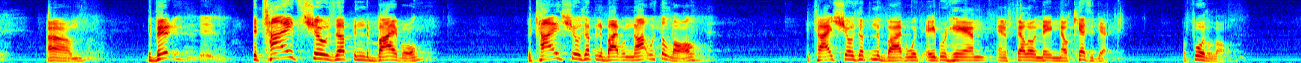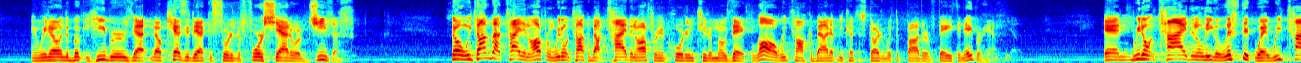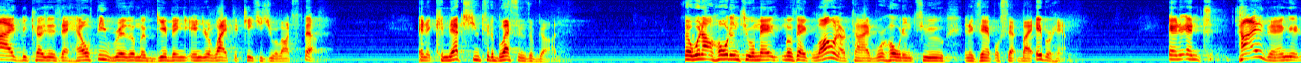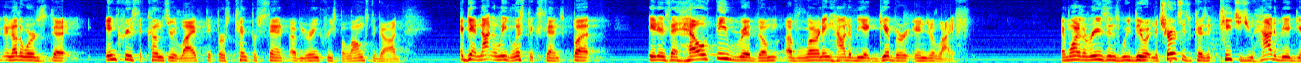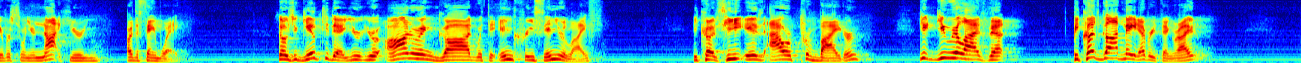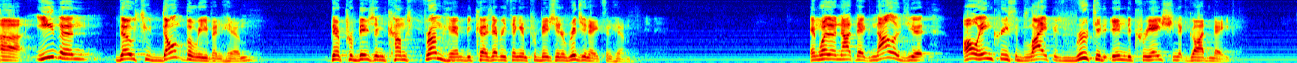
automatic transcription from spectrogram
Um, the, ver- the tithe shows up in the Bible. The tithe shows up in the Bible not with the law. The tithe shows up in the Bible with Abraham and a fellow named Melchizedek before the law. And we know in the book of Hebrews that Melchizedek is sort of the foreshadow of Jesus. So when we talk about tithe and offering, we don't talk about tithe and offering according to the Mosaic law. We talk about it because it started with the father of faith in Abraham. And we don't tithe in a legalistic way. We tithe because it's a healthy rhythm of giving in your life that teaches you a lot of stuff. And it connects you to the blessings of God. So we're not holding to a Mosaic law in our tithe, we're holding to an example set by Abraham. And, and tithing, in other words, the increase that comes to your life, the first 10% of your increase belongs to God. Again, not in a legalistic sense, but it is a healthy rhythm of learning how to be a giver in your life. And one of the reasons we do it in the church is because it teaches you how to be a giver, so when you're not here, you are the same way. So as you give today, you're, you're honoring God with the increase in your life because He is our provider. Do you, you realize that because God made everything, right? Uh, even those who don't believe in Him, their provision comes from Him because everything in provision originates in Him. And whether or not they acknowledge it, all increase of life is rooted in the creation that God made.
